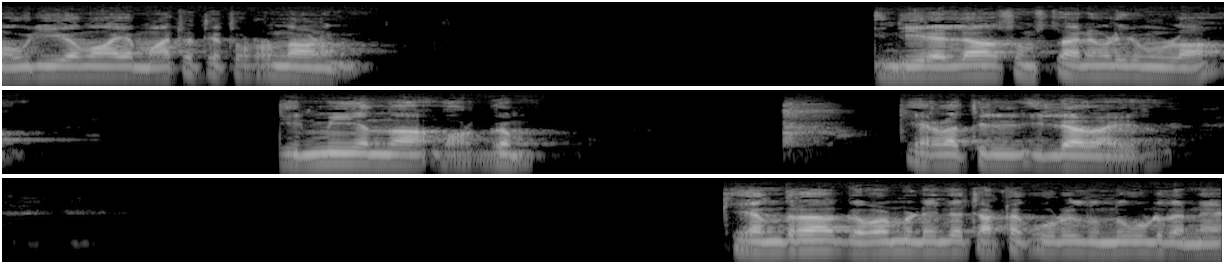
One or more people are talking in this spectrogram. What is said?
മൗലികമായ മാറ്റത്തെ തുടർന്നാണ് ഇന്ത്യയിലെ എല്ലാ സംസ്ഥാനങ്ങളിലുമുള്ള ജിന്മി എന്ന വർഗം കേരളത്തിൽ ഇല്ലാതായത്. കേന്ദ്ര ഗവൺമെന്റിന്റെ ചട്ടക്കൂടിൽ നിന്നുകൊണ്ട് തന്നെ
